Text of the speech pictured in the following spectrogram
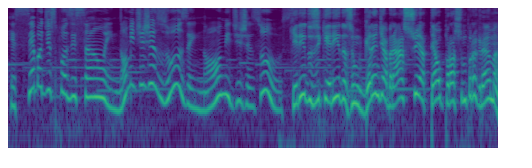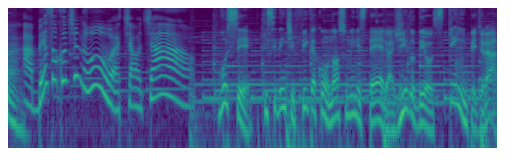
receba disposição em nome de Jesus, em nome de Jesus. Queridos e queridas, um grande abraço e até o próximo programa. A bênção continua. Tchau, tchau. Você que se identifica com o nosso ministério Agindo Deus, quem impedirá?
